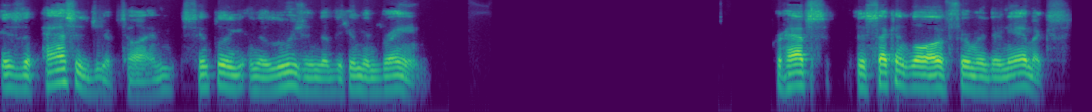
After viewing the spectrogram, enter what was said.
is the passage of time simply an illusion of the human brain? Perhaps the second law of thermodynamics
